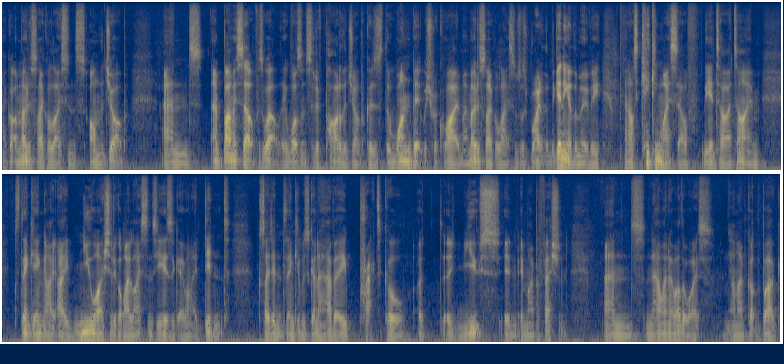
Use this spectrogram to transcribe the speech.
I got a motorcycle license on the job, and and by myself as well. It wasn't sort of part of the job because the one bit which required my motorcycle license was right at the beginning of the movie, and I was kicking myself the entire time, thinking I, I knew I should have got my license years ago, and I didn't because I didn't think it was going to have a practical uh, uh, use in, in my profession. And now I know otherwise, and I've got the bug.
